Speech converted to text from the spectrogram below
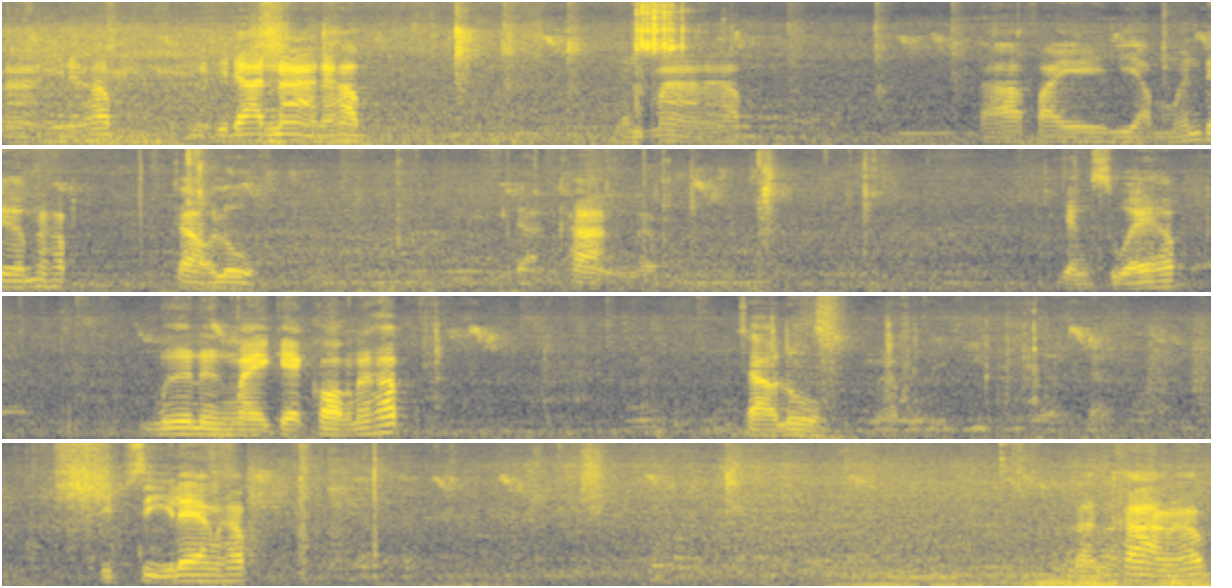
อ่า นี่นะครับ นี่คือด้านหน้านะครับเยันมานะครับ ตาไฟเหลี่ยมเหมือนเดิมนะครับ เจ้าโลก ด้านข้างนะครับ อย่างสวยครับ มือหนึ่งใหม่แกะกล่องนะครับ เจ้าโลก สิบสี่แรงนะครับ ด้านข้างนะครับ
